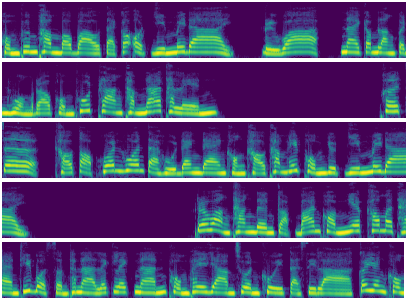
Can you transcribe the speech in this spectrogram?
ผมพึมพำเบาๆ แต่ก็อดยิ้มไม่ได้ หรือว่านายกำลังเป็นห่วงเราผมพูดพลางทำหน้าทะเลนเพอเจอร์เขาตอบห้วนห้วนๆแต่หูแดงๆ ของเขาทำให้ผมหยุดยิ้มไม่ได้ ระหว่างทางเดินกลับบ้านความเงียบเข้ามาแทนที่บทสนทนาเล็กๆ นั้น ผมพยายามชวนคุยแต่ศิลาก็ยังคง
